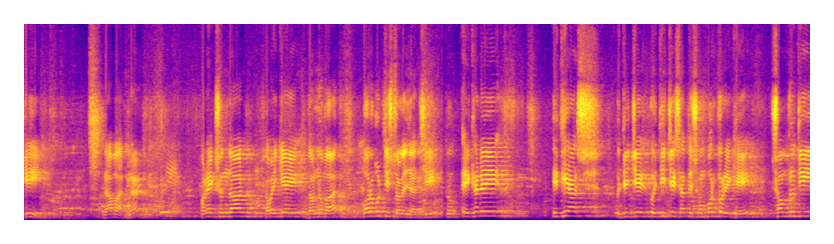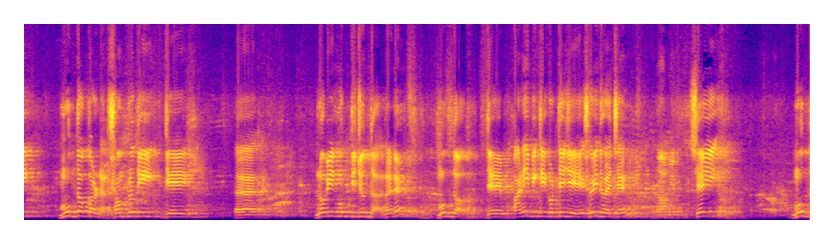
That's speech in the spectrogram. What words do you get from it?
কি? রাবার, না? অনেক সুন্দর। সবাইকে ধন্যবাদ। পরবর্তী স্টলে যাচ্ছি। তো এখানে ইতিহাস ঐতিহ্যের ঐতিহ্যের সাথে সম্পর্ক রেখে সম্প্রতি মুগ্ধ কর্নার, সম্প্রতি যে নবীন মুক্তিযোদ্ধা, তাই না? মুগ্ধ, যে পানি বিক্রি করতে গিয়ে শহীদ হয়েছেন, সেই মুগ্ধ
